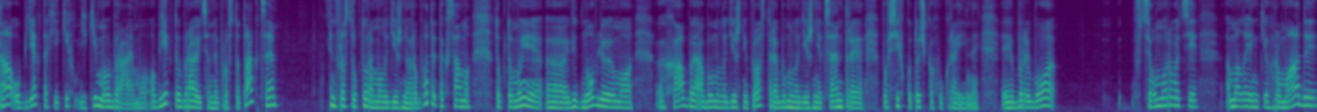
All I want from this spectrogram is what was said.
на об'єктах, яких які ми обираємо. Об'єкти обираються не просто так. Це Інфраструктура молодіжної роботи так само, тобто ми е, відновлюємо е, хаби або молодіжні простори, або молодіжні центри по всіх куточках України. Е, Беремо в цьому році маленькі громади.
